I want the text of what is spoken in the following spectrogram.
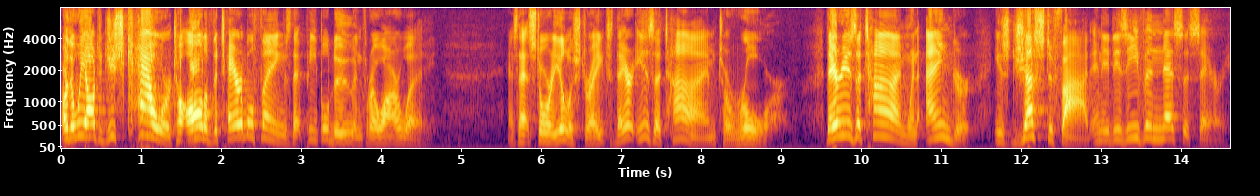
or that we ought to just cower to all of the terrible things that people do and throw our way. As that story illustrates, there is a time to roar. There is a time when anger is justified and it is even necessary.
